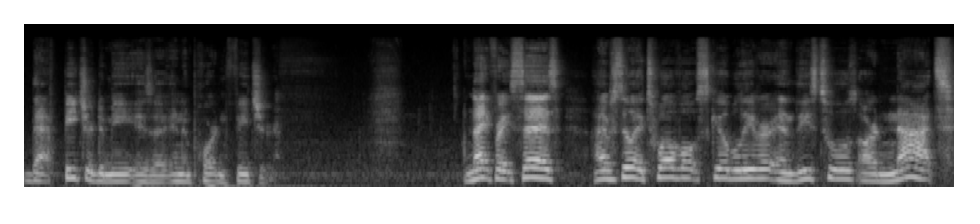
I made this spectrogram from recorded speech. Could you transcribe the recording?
that feature to me is a, an important feature. Night Freight says, I am still a 12 volt Skil believer, and these tools are not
